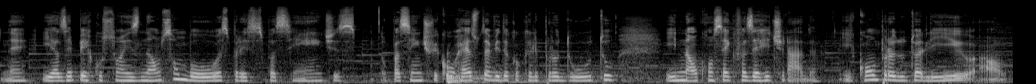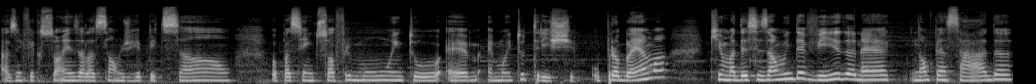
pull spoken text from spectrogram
né? E as repercussões não são boas para esses pacientes. O paciente fica o resto da vida com aquele produto e não consegue fazer a retirada. E com o produto ali, as infecções elas são de repetição, o paciente sofre muito, é, é muito triste. O problema é que uma decisão indevida, né, não pensada,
